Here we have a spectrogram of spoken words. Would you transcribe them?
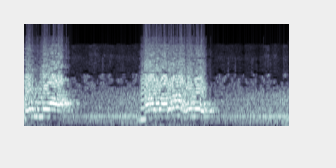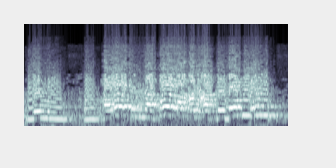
ثم ما نراه من انحراف النصارى عن عقيدتهم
